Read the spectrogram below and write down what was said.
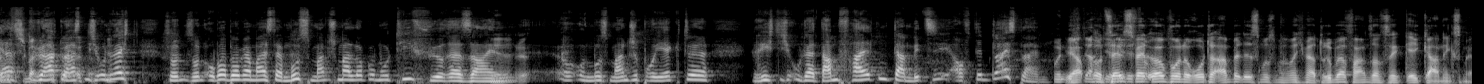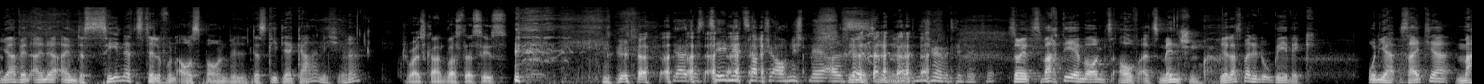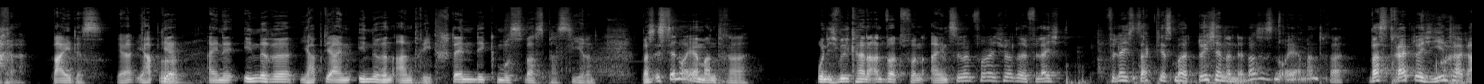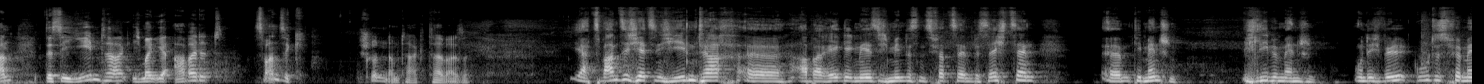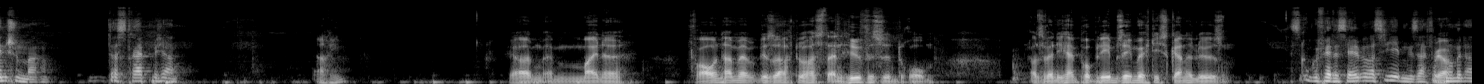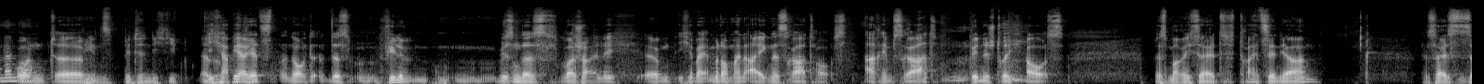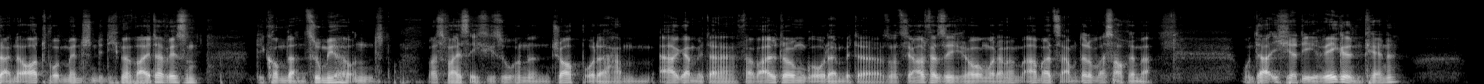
Ja, du, hast- du hast nicht unrecht. So, so ein Oberbürgermeister muss manchmal Lokomotivführer sein äh, und muss manche Projekte richtig unter Dampf halten, damit sie auf dem Gleis bleiben. Und Ja, dachte, und selbst wenn irgendwo eine rote Ampel ist, muss man manchmal drüber fahren, sonst geht gar nichts mehr. Ja, wenn einer einem das C-Netz-Telefon ausbauen will, das geht ja gar nicht, oder? Ich weiß gar nicht, was das ist. Ja, das C-Netz habe ich auch nicht mehr als nicht mehr mitgekriegt. Ja. So, jetzt wacht ihr ja morgens auf als Menschen. Wir lassen mal den OB weg. Und ihr seid ja Macher. Beides. Ja, ihr habt ja eine innere, ihr habt ja einen inneren Antrieb. Ständig muss was passieren. Was ist denn euer Mantra? Und ich will keine Antwort von Einzelnen von euch hören, sondern vielleicht, vielleicht sagt ihr es mal durcheinander. Was ist denn euer Mantra? Was treibt euch jeden Tag an, dass ihr jeden Tag, ich meine, ihr arbeitet 20 Stunden am Tag teilweise. ja, 20 jetzt nicht jeden Tag, äh, aber regelmäßig mindestens 14 bis 16. Ähm, die Menschen. Ich liebe Menschen. Und ich will Gutes für Menschen machen. Das treibt mich an. Achim? Ja, ähm, meine Frauen haben mir gesagt, du hast ein Hilfesyndrom. Also wenn ich ein Problem sehe, möchte ich es gerne lösen. Das ist ungefähr dasselbe, was ich eben gesagt habe, Ja. nur mit anderen Worten. Und ähm, Jetzt bitte nicht die. Also, ich habe ja jetzt noch, das viele wissen das wahrscheinlich, ähm, ich habe ja immer noch mein eigenes Rathaus. Achims Rad, Bindestrich Haus. Das mache ich seit 13 Jahren. Das heißt, es ist ein Ort, wo Menschen, die nicht mehr weiter wissen, die kommen dann zu mir und was weiß ich, sie suchen einen Job oder haben Ärger mit der Verwaltung oder mit der Sozialversicherung oder mit dem Arbeitsamt oder was auch immer. Und da ich ja die Regeln kenne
